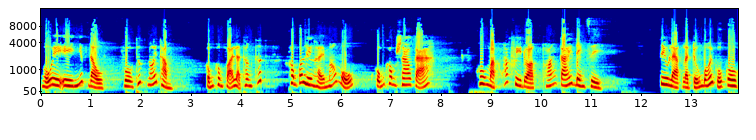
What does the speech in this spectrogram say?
ngũ y y nhức đầu, vô thức nói thầm. Cũng không phải là thân thích, không có liên hệ máu mủ, cũng không sao cả. Khuôn mặt hoắc phi đoạt thoáng cái đen xì. Tiêu lạc là trưởng bối của cô,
